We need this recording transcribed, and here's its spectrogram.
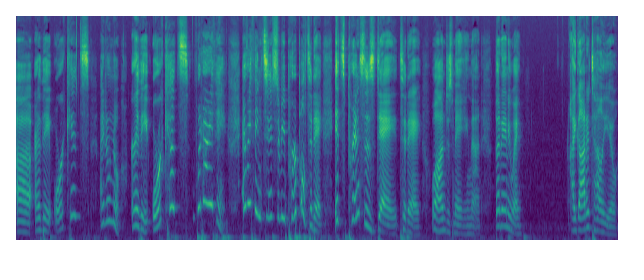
uh, are they orchids? I don't know. Are they orchids? What are they? Everything seems to be purple today. It's Prince's Day today. Well, I'm just making that. But anyway, I got to tell you,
